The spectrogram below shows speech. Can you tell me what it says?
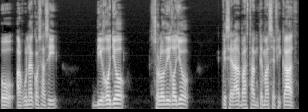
o alguna cosa así, digo yo, solo digo yo, que serás bastante más eficaz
